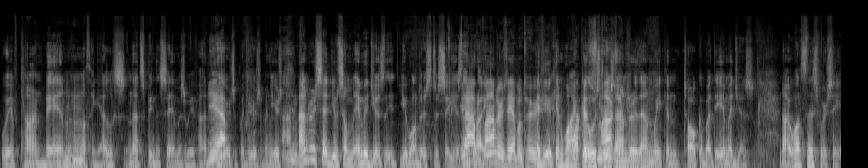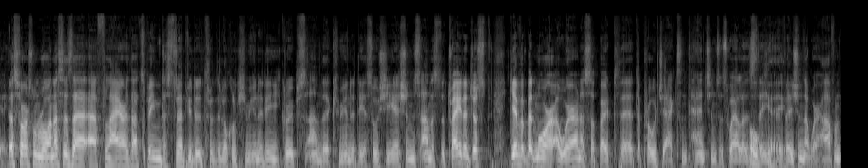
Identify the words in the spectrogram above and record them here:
we have Karen Bain and nothing else, and that's been the same as we've had Mm-hmm. For years upon years upon years. And- Andrew said you have some images that you want us to see. Is yeah, that right? if Andrew's able to If you can whack those to us. Andrew, then we can talk about the images. Now, what's this we're seeing? This first one, Rowan, this is a, a flyer that's been distributed through the local community groups and the community associations, and it's to try to just give a bit more awareness about the, the project's intentions as well as the, Okay. the vision that we're having,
